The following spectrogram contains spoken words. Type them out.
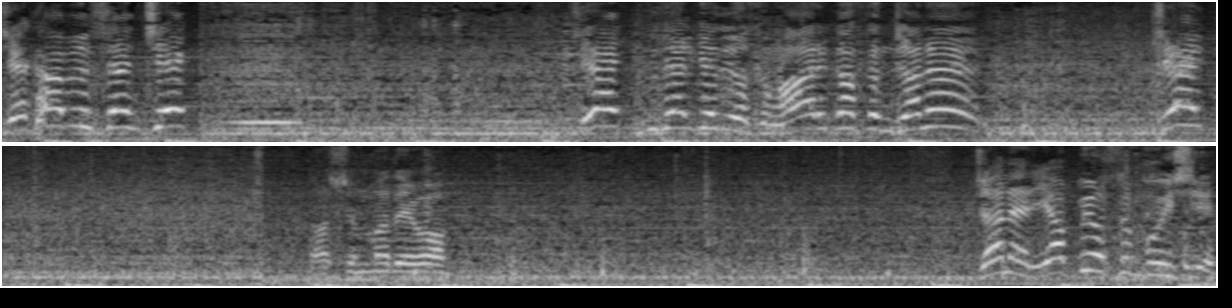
Çek abi sen çek. Çek güzel gidiyorsun harikasın Caner. Çek. Taşınma devam. Caner yapıyorsun bu işi.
